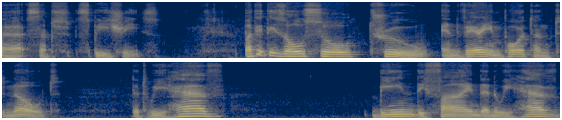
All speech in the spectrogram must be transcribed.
uh, subspecies. But it is also true and very important to note that we have been defined and we have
